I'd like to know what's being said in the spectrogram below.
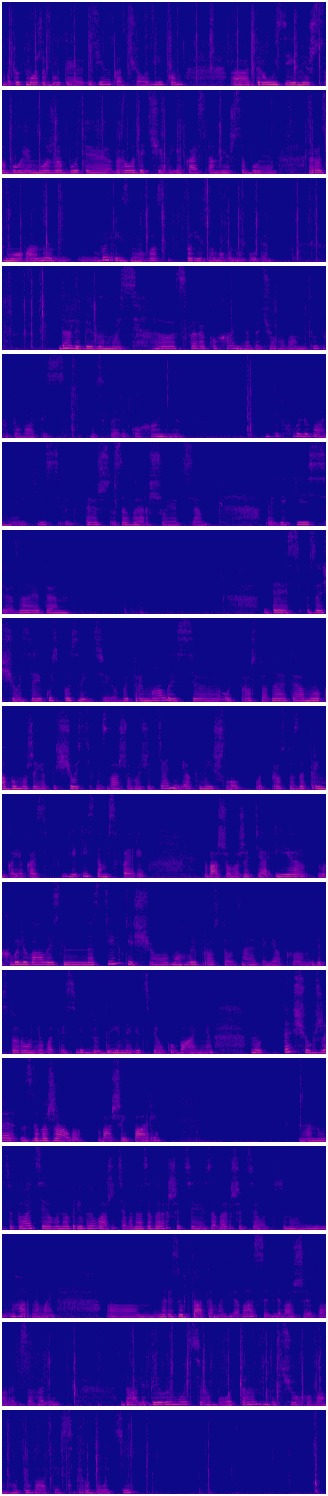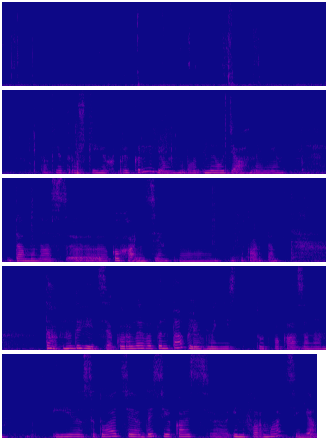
Бо тут може бути жінка з чоловіком, друзі між собою, може бути в родичів якась там між собою розмова. Ну, ви різні, у вас по-різному воно буде. Далі дивимось. Е, Сфера кохання, до чого вам тут готуватись у сфері кохання. Тут хвилювання якісь теж завершуються. Якісь, знаєте, десь за щось, за якусь позицію. Ви тримались, е, от просто, знаєте, або, або може як щось з вашого життя ніяк не йшло. От просто затримка якась в якійсь там сфері вашого життя. І хвилювались настільки, що могли просто, от знаєте, як е, відсторонюватись від людини, від спілкування. Ну, те, що вже заважало вашій парі. Ну, ситуація вона врівноважиться, вона завершиться і завершиться от, ну, гарними а, результатами для вас і для вашої пари взагалі. Далі дивимось робота, до чого вам готуватись в роботі. Так, я трошки їх прикрию, бо не одягнені. Там у нас е, коханці е, карта. Так, ну дивіться, королева Пентаклів мені тут показана. І ситуація, десь якась е, інформація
